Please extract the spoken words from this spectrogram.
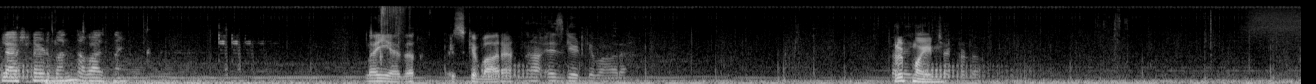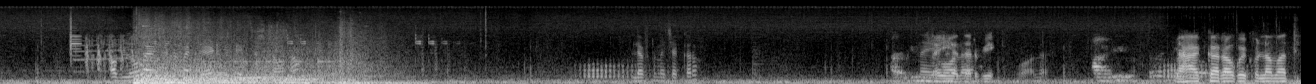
फ्लैश लाइट बंद आवाज़ नहीं। नहीं है इधर। इसके बाहर है? हाँ इस गेट के बाहर है। Trip mine. चेक कर लो। अब लोग आएँगे तो मैं ग्रेड भी देख सकता हूँ ना। लेफ़्ट में चेक करो। नहीं नहीं इधर भी। है। मैं हैक कर रहा हूँ कोई खुला मत।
